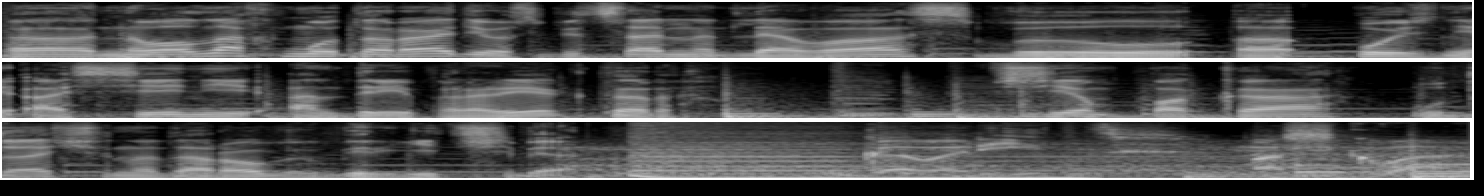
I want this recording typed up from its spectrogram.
А, На волнах Моторадио специально для вас был а, поздний осенний Андрей Проректор. Всем пока, удачи на дорогах, берегите себя. Говорит Москва.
